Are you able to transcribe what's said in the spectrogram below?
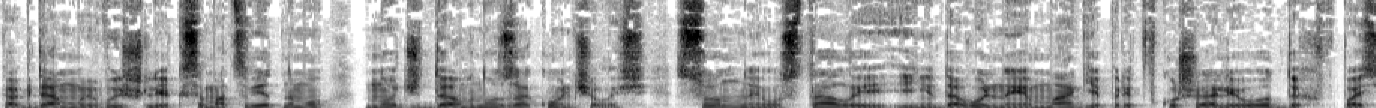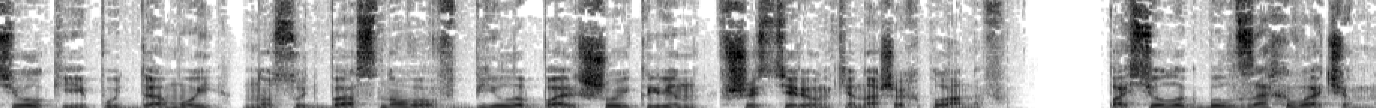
Когда мы вышли к самоцветному, ночь давно закончилась. Сонные, усталые и недовольные маги предвкушали отдых в поселке и путь домой, но судьба снова вбила большой клин в шестеренки наших планов. Поселок был захвачен.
